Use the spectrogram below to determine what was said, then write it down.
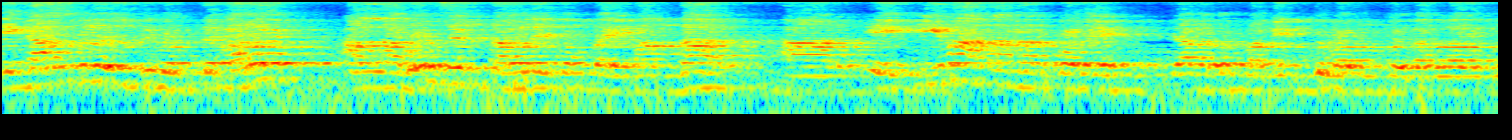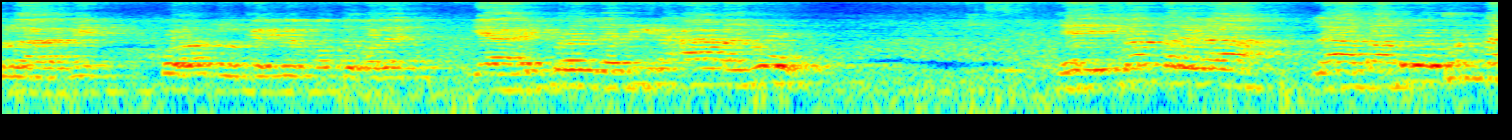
এই কাজগুলো যদি করতে পারো, আল্লাহ বলছেন, তাহলে তোমরা ইমানদার আর এই ঈমান আনার পরে যারা তোমরা মৃত্যুবরণ করবে, আল্লাহ রাব্বুল আলামিন কোরআনুল কারীমের মধ্যে বলেন আমানু, হে ঈমানদারেরা, লা তামুতুন্না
